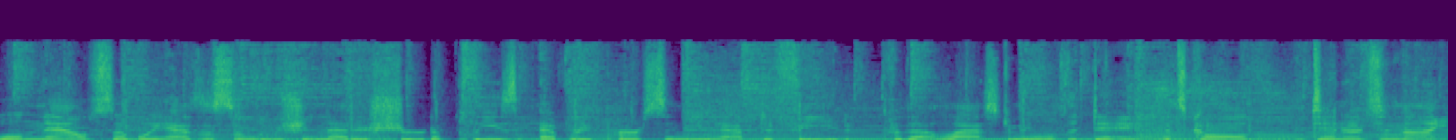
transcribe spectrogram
Well, now Subway has a solution that is sure to please every person you have to feed for that last meal of the day. It's called Dinner Tonight.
